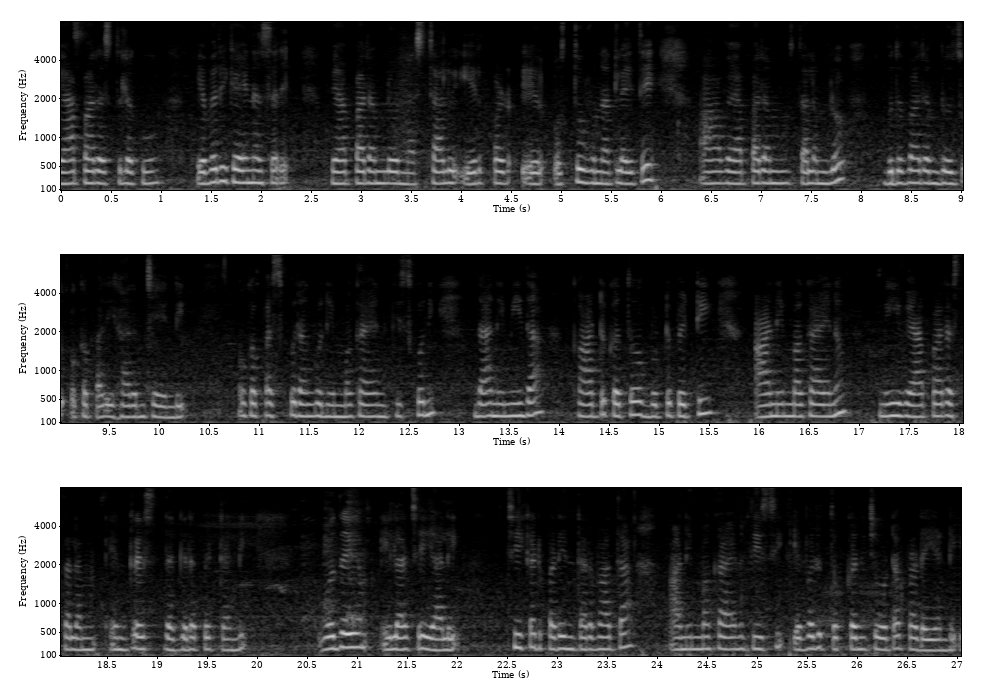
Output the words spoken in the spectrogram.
వ్యాపారస్తులకు ఎవరికైనా సరే వ్యాపారంలో నష్టాలు ఏర్పడ వస్తూ ఉన్నట్లయితే ఆ వ్యాపారం స్థలంలో బుధవారం రోజు ఒక పరిహారం చేయండి. ఒక పసుపు రంగు నిమ్మకాయను తీసుకొని దాని మీద కాటుకతో బొట్టు పెట్టి ఆ నిమ్మకాయను మీ వ్యాపార స్థలం ఎంట్రెన్స్ దగ్గర పెట్టండి. ఉదయం ఇలా చేయాలి. చీకటి పడిన తర్వాత ఆ నిమ్మకాయను తీసి ఎవరు తొక్కని చోట పడేయండి.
